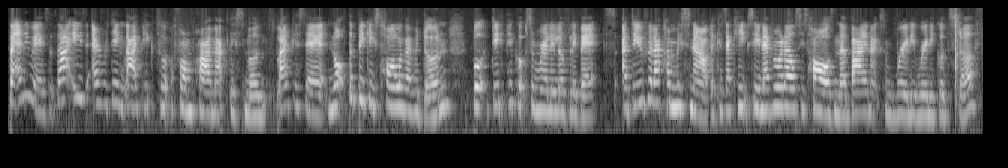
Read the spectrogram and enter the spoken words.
But anyways that is everything that I picked up from Primark this month. Like I say not the biggest haul I've ever done but did pick up some really lovely bits. I do feel like I'm missing out because I keep seeing everyone else's hauls and they're buying like some really really good stuff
